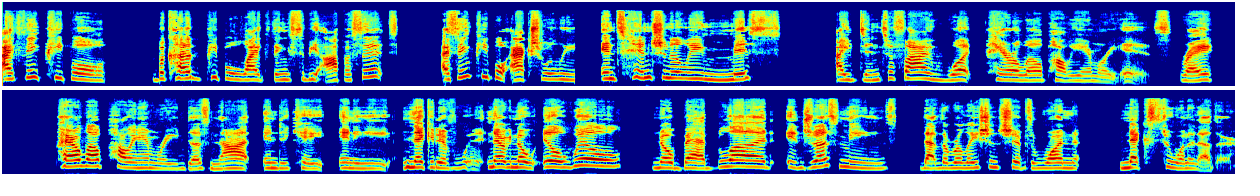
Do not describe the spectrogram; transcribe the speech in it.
I think people, because people like things to be opposite, I think people actually intentionally miss identify what parallel polyamory is, right? Parallel polyamory does not indicate any negative, no, no ill will, no bad blood. It just means that the relationships run next to one another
